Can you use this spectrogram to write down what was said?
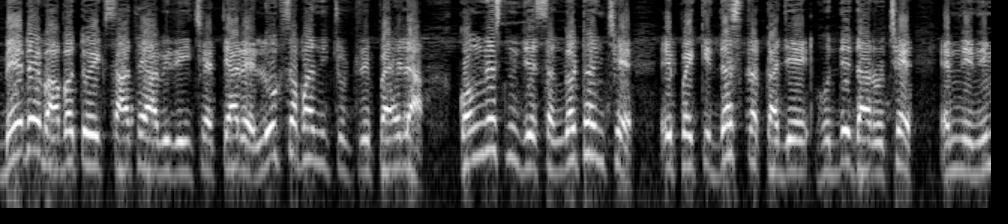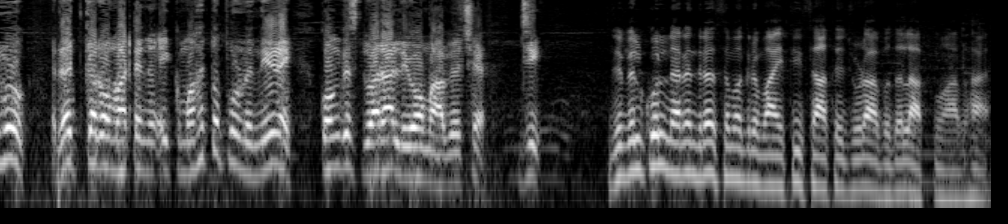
બે બે બાબતો એક સાથે આવી રહી છે. ત્યારે લોકસભાની ચૂંટણી પહેલા કોંગ્રેસનું જે સંગઠન છે, એ પૈકી દસ જે હોદ્દેદારો છે, એમની નિમણૂક રદ કરવા માટેનો એક મહત્વપૂર્ણ નિર્ણય કોંગ્રેસ દ્વારા લેવામાં આવ્યો છે. જી. જી, બિલકુલ. નરેન્દ્ર, સમગ્ર માહિતી સાથે જોડાવા બદલ આપનો આભાર.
